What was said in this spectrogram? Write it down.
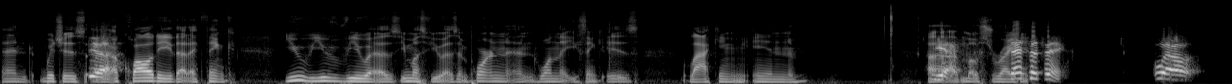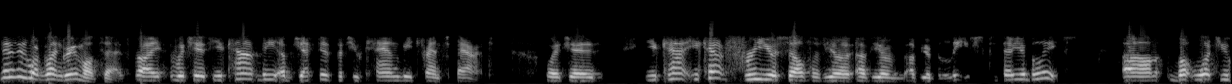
and which is yeah. a, a, quality that I think you you view as you must view as important, and one that you think is lacking in uh, yeah. most writing. That's the thing. Well, this is what Glenn Greenwald says, right? Which is you can't be objective, but you can be transparent. Which is you can't you can't free yourself of your of your of your beliefs because they're your beliefs. Um, but what you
